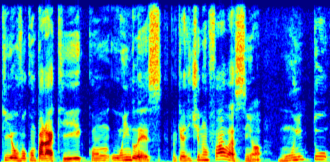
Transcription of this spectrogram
que eu vou comparar aqui com o inglês. Porque a gente não fala assim, ó, muito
